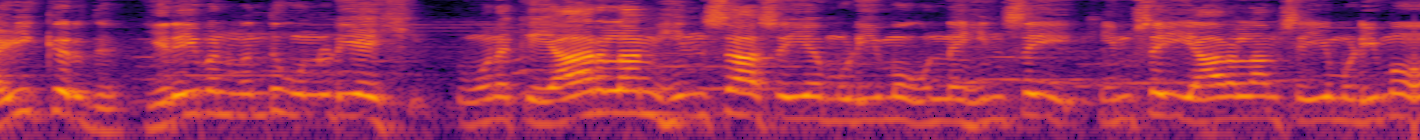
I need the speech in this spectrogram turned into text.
அழிக்கிறது. இறைவன் வந்து உன்னுடைய உனக்கு யாரெல்லாம் ஹிம்சா செய்ய முடியுமோ உன்னை ஹிம்சை ஹிம்சை யாரெல்லாம் செய்ய முடியுமோ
